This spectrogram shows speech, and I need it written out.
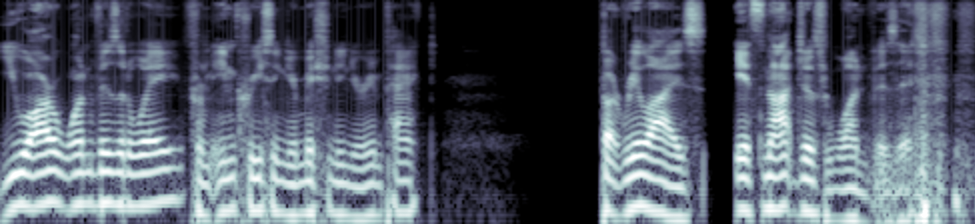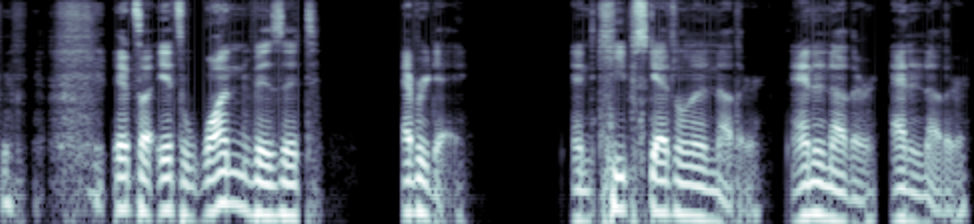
You are one visit away from increasing your mission and your impact, but realize it's not just one visit. it's a it's one visit every day and keep scheduling another and another and another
